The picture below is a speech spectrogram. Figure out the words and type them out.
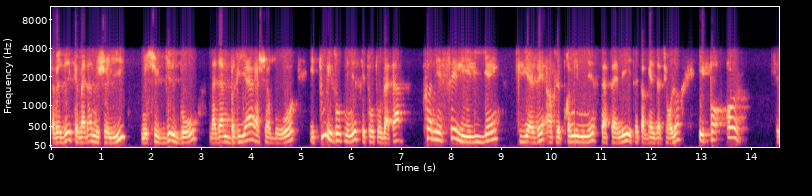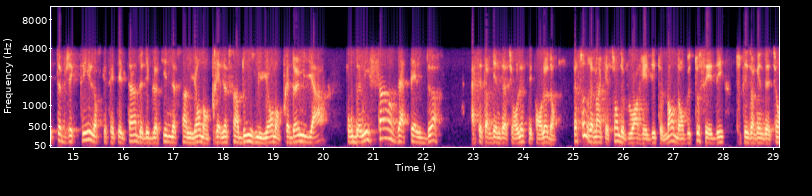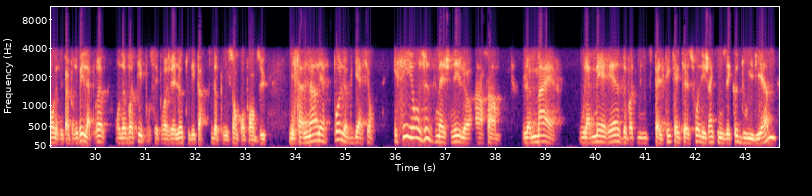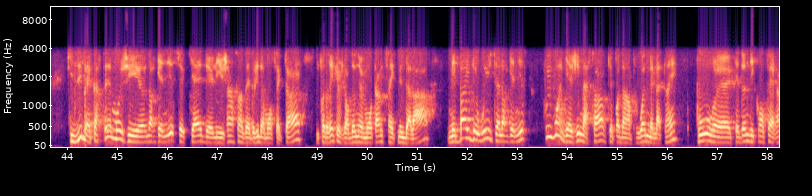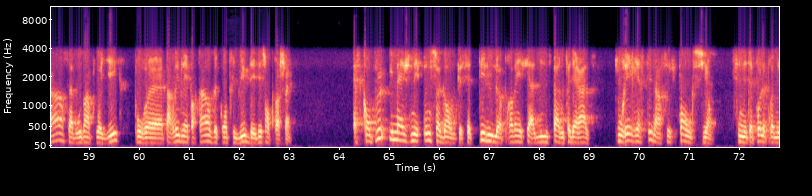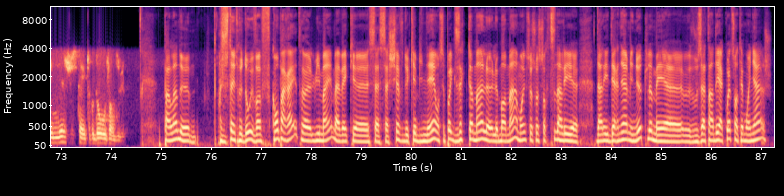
Ça veut dire que Mme Joly, M. Guilbeault, Mme Brière à Sherbrooke et tous les autres ministres qui étaient autour de la table connaissaient les liens qu'il y avait entre le premier ministre, sa famille et cette organisation-là, et pas un s'est objecté lorsque c'était le temps de débloquer 900 millions, donc près de 912 millions, donc près d'un milliard, pour donner sans appel d'offres à cette organisation-là, ces fonds-là. Personne vraiment en question de vouloir aider tout le monde. On veut tous aider toutes les organisations, le secteur privé. La preuve, on a voté pour ces projets-là, tous les partis d'opposition confondus mais ça n'enlève pas l'obligation. Essayons juste d'imaginer là, ensemble le maire ou la mairesse de votre municipalité, quels que soient les gens qui nous écoutent d'où ils viennent, qui dit ben parfait, moi j'ai un organisme qui aide les gens sans abri dans mon secteur. Il faudrait que je leur donne un montant de 5 000 Mais by the way, à l'organisme, pouvez-vous engager ma soeur qui n'a pas d'emploi demain matin pour euh, qu'elle donne des conférences à vos employés pour euh, parler de l'importance de contribuer, d'aider son prochain? Est-ce qu'on peut imaginer une seconde que cet élu-là, provincial, municipal ou fédéral, pourrait rester dans ses fonctions s'il n'était pas le premier ministre Justin Trudeau aujourd'hui? Parlant de Justin Trudeau, il va comparaître euh, lui-même avec euh, sa, chef de cabinet. On ne sait pas exactement le, moment, à moins que ce soit sorti dans les, euh, dans les dernières minutes, mais vous attendez à quoi de son témoignage?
